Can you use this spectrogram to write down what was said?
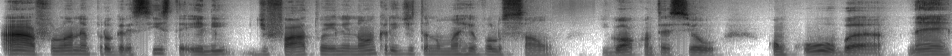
ah, fulano é progressista, ele de fato ele não acredita numa revolução, igual aconteceu com Cuba, né,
